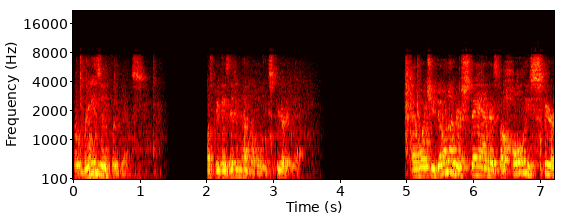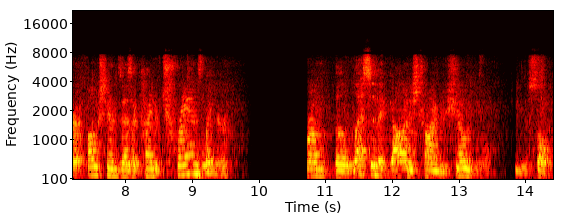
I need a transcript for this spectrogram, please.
The reason for this was because they didn't have the Holy Spirit yet. And what you don't understand is the Holy Spirit functions as a kind of translator from the lesson that God is trying to show you to your soul.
